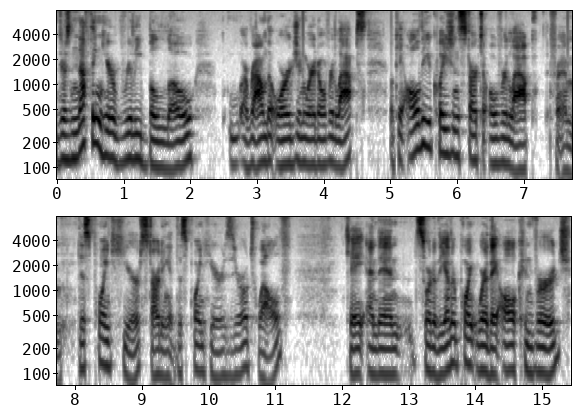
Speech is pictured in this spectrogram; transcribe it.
there's nothing here really below around the origin where it overlaps. Okay, all the equations start to overlap from this point here, starting at this point here, 0, 12. Okay, and then sort of the other point where they all converge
